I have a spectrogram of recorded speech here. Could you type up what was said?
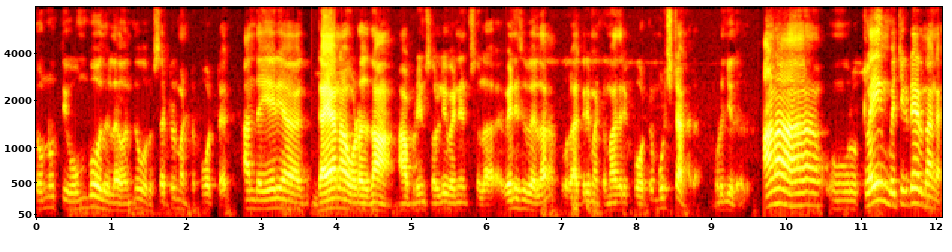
தொண்ணூற்றி ஒம்போதில் வந்து ஒரு செட்டில்மெண்ட் போட்டு அந்த ஏரியா கயானாவோடது தான் அப்படின்னு சொல்லி வெனிசுலா வெனிசுவேலா ஒரு அக்ரிமெண்ட் மாதிரி போட்டு முடிச்சிட்டாங்க அதை. முடிஞ்சது அது. ஆனால் ஒரு கிளைம் வச்சுக்கிட்டே இருந்தாங்க.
